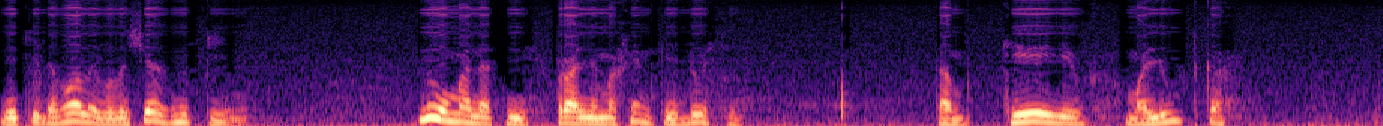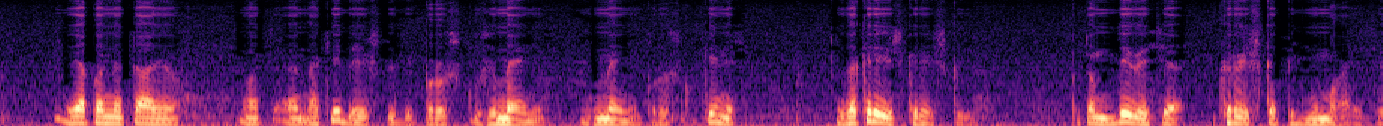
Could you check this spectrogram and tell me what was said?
які давали величезну піну. Ну, у мене ті пральні машинки і досі. Там Київ, малютка. Я пам'ятаю, е, накидаєш туди порошку, жменю, жменю порошку кинеш, закриєш кришкою. Потім дивишся, кришка піднімається.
